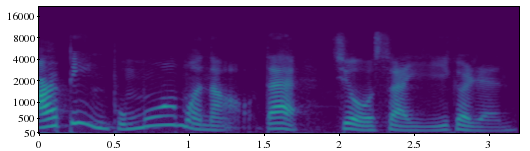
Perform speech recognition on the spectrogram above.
而并不摸摸脑袋就算一个人。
